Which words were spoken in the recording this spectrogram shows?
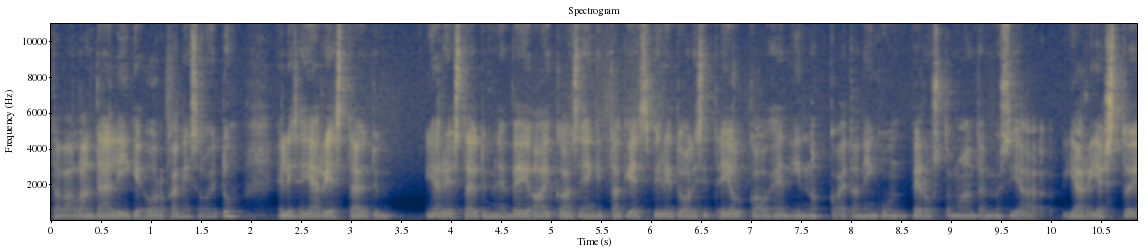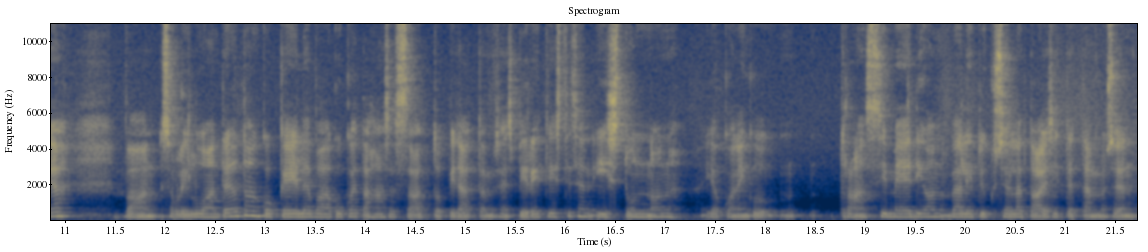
tavallaan tämä liike organisoitu, eli se järjestäytyi järjestäytyminen vei aikaa senkin takia, että spirituaaliset ei ollut kauhean innokkaita niin kuin perustamaan tämmöisiä järjestöjä, vaan se oli luonteeltaan kokeilevaa. Kuka tahansa saattoi pitää tämmöisen spiritistisen istunnon, joko niin kuin transsimedion välityksellä tai sitten tämmöisen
